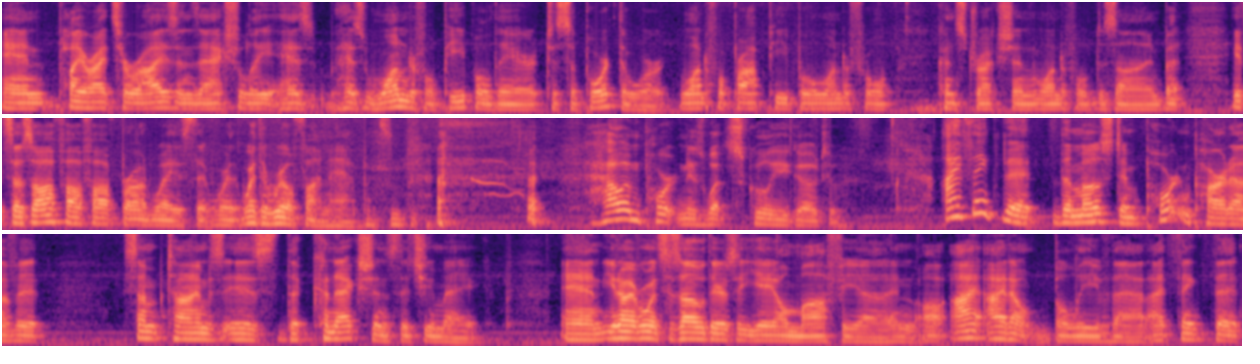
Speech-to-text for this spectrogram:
And Playwrights Horizons actually has has wonderful people there to support the work. Wonderful prop people, wonderful construction, wonderful design. But it's those off off off Broadways that where, where the real fun happens. How important is what school you go to? I think that the most important part of it sometimes is the connections that you make. And you know, everyone says, "Oh, there's a Yale mafia," and all. I I don't believe that. I think that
